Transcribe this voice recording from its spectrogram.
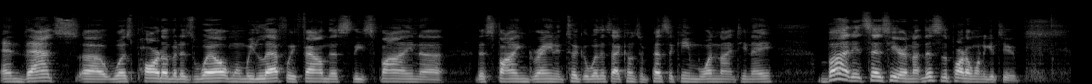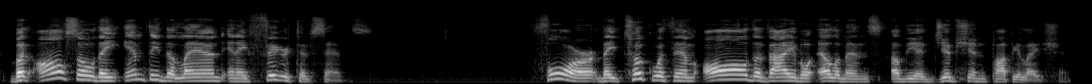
and that's uh, was part of it as well. When we left, we found this these fine uh, this fine grain and took it with us. That comes from Pesachim one nineteen a. But it says here, and this is the part I want to get to. But also they emptied the land in a figurative sense. For they took with them all the valuable elements of the Egyptian population.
